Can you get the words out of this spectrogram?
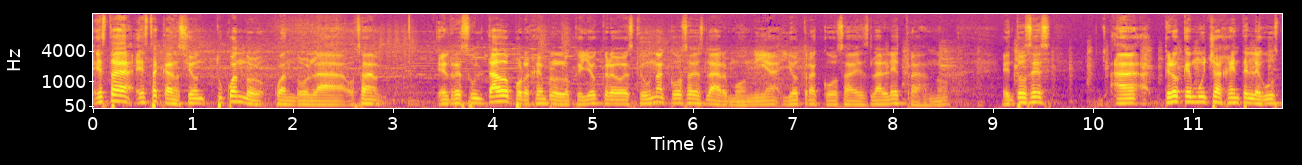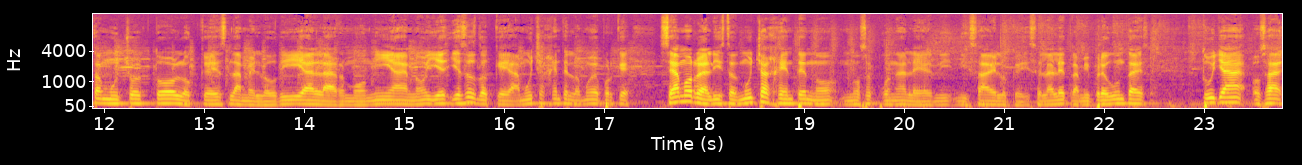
esta, esta canción, tú cuando, cuando la, o sea, el resultado, por ejemplo, lo que yo creo es que una cosa es la armonía y otra cosa es la letra, ¿no? Entonces, creo que mucha gente le gusta mucho todo lo que es la melodía, la armonía, ¿no? Y, eso es lo que a mucha gente lo mueve, porque seamos realistas, mucha gente no, no se pone a leer ni, ni sabe lo que dice la letra. Mi pregunta es, tú ya, o sea,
